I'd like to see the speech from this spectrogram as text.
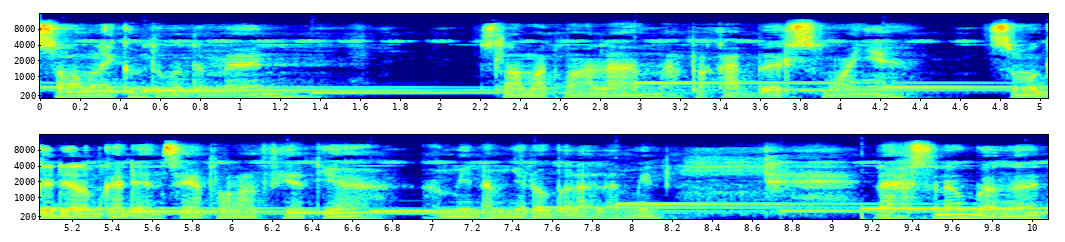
Assalamualaikum teman-teman Selamat malam, apa kabar semuanya? Semoga dalam keadaan sehat walafiat ya Amin, amin, ya robbal alamin Nah, senang banget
